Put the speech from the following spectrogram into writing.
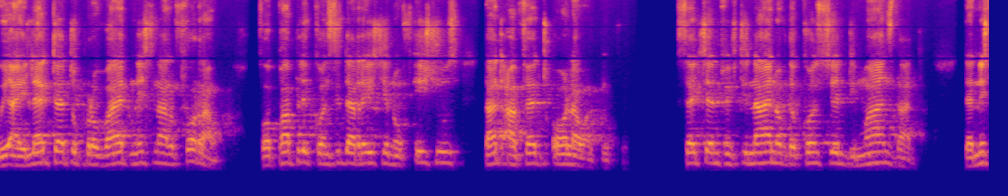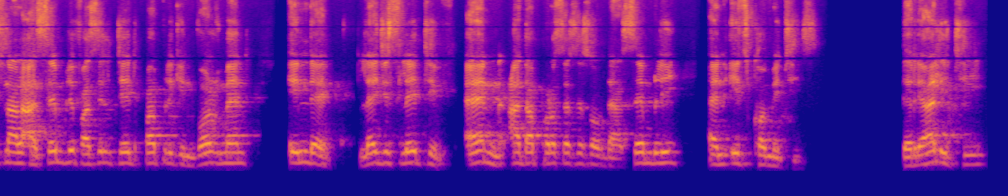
We are elected to provide national forum for public consideration of issues that affect all our people. Section 59 of the Constitution demands that the National Assembly facilitate public involvement in the legislative and other processes of the Assembly and its committees. The reality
